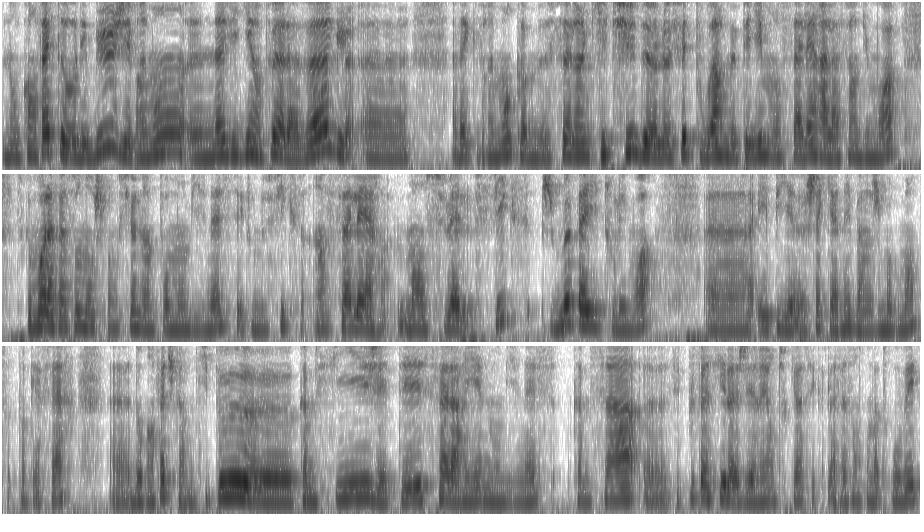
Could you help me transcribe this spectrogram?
Donc en fait, au début, j'ai vraiment euh, navigué un peu à l'aveugle, euh, avec vraiment comme seule inquiétude le fait de pouvoir me payer mon salaire à la fin du mois. Parce que moi, la façon dont je fonctionne hein, pour mon business, c'est que je me fixe un salaire mensuel fixe, je me paye tous les mois. Euh, et puis chaque année, ben, je m'augmente tant qu'à faire. donc en fait, je fais un petit peu comme si j'étais salarié de mon business comme ça, euh, c'est plus facile à gérer, en tout cas, c'est la façon qu'on a trouvé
